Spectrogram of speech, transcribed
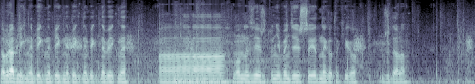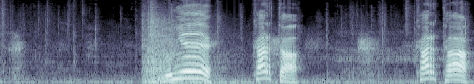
Dobra, biegnę, biegnę, biegnę, biegnę, biegnę, biegnę. A, mam nadzieję, że tu nie będzie jeszcze jednego takiego Brzydala. No nie! Karta! Karta!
